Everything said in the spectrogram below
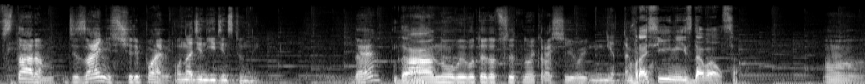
в старом дизайне с черепами. Он один единственный. Да? Да. А новый вот этот цветной красивый. Нет В такого. России не издавался. А.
